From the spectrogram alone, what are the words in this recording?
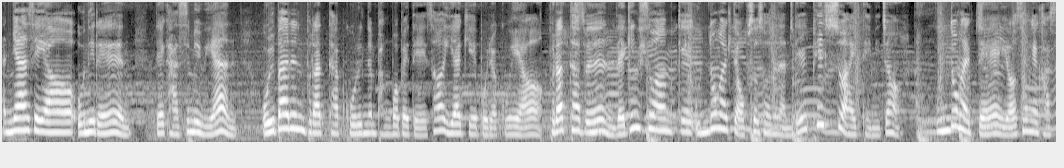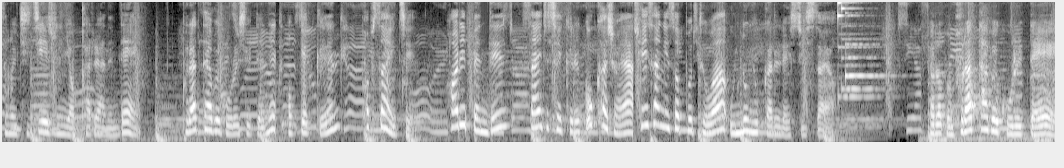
안녕하세요. 오늘은 내 가슴을 위한 올바른 브라탑 고르는 방법에 대해서 이야기해 보려고 해요. 브라탑은 레깅스와 함께 운동할 때 없어서는 안 될 필수 아이템이죠. 운동할 때 여성의 가슴을 지지해주는 역할을 하는데 브라탑을 고르실 때는 어깨끈, 컵 사이즈, 허리밴드 사이즈 체크를 꼭 하셔야 최상의 support와 운동 효과를 낼 수 있어요. 여러분 브라탑을 고를 때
